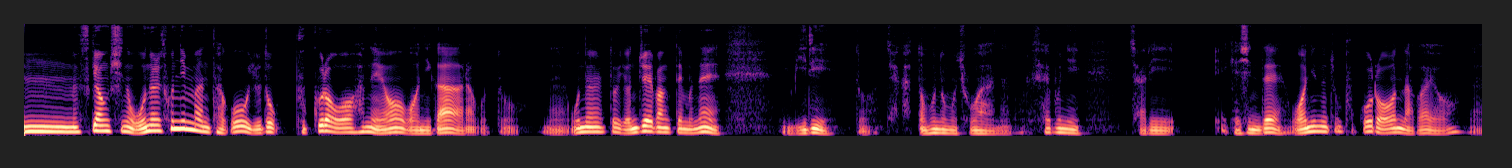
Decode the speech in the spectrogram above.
음, 수경 씨는 오늘 손님 많다고 유독 부끄러워하네요. 원희가라고 또 네, 오늘 또 연주 예방 때문에 미리 또 제가 너무너무 좋아하는 우리 세 분이 자리에 계신데 원희는 좀 부끄러웠나 봐요. 네.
